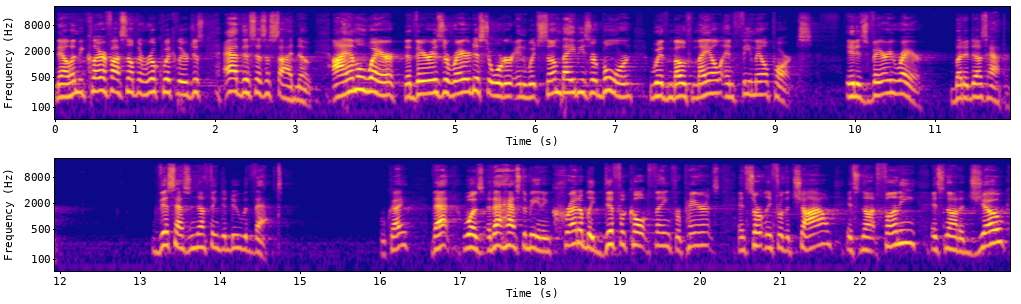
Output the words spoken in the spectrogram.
Now, let me clarify something real quickly, or just add this as a side note. I am aware that there is a rare disorder in which some babies are born with both male and female parts. It is very rare, but it does happen. This has nothing to do with that. Okay? That, was, that has to be an incredibly difficult thing for parents and certainly for the child. It's not funny, it's not a joke,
